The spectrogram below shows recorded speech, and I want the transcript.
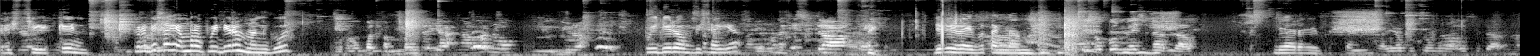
There's chicken. Pero bisaya mo ra pwede ra man good. Uban tambay daya na manok. Pwede ra og bisaya. Isda. Dili ra ibutang lamang. Tinubong nga isda daw. Ra ibutang. Kaya ito mga isda na.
